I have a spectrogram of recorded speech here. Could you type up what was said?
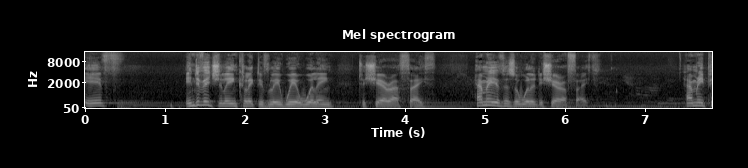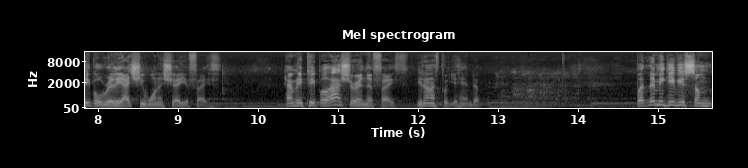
if individually and collectively we are willing to share our faith. How many of us are willing to share our faith? How many people really actually want to share your faith? How many people are sharing their faith? You don't have to put your hand up. But let me give you some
